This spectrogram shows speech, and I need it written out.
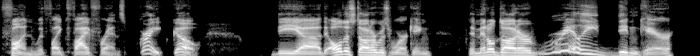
fun with like five friends. Great, go. The uh, the oldest daughter was working. The middle daughter really didn't care.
